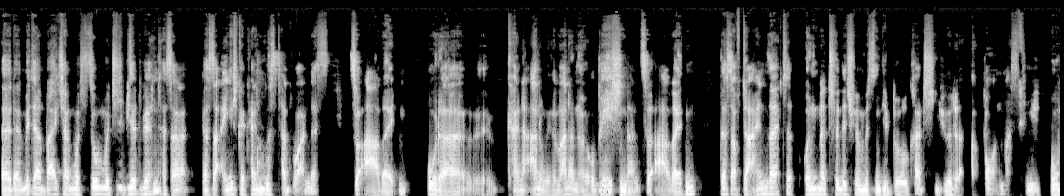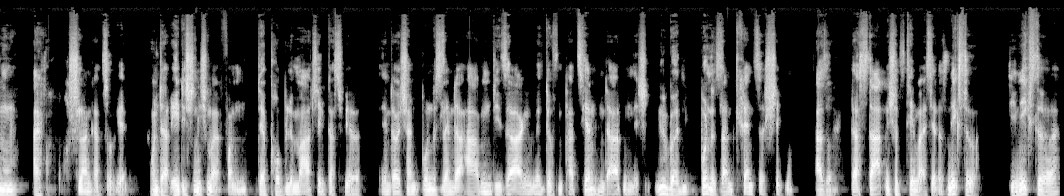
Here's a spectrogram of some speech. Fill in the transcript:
äh, der Mitarbeiter muss so motiviert werden, dass er, dass er eigentlich gar keine Lust hat, woanders zu arbeiten oder äh, keine Ahnung, in einem anderen europäischen Land zu arbeiten. Das auf der einen Seite. Und natürlich, wir müssen die Bürokratiehürde abbauen, massiv, um einfach auch schlanker zu werden. Und da rede ich nicht mal von der Problematik, dass wir in Deutschland Bundesländer haben, die sagen, wir dürfen Patientendaten nicht über die Bundeslandgrenze schicken. Also das Datenschutzthema ist ja das nächste, die nächste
